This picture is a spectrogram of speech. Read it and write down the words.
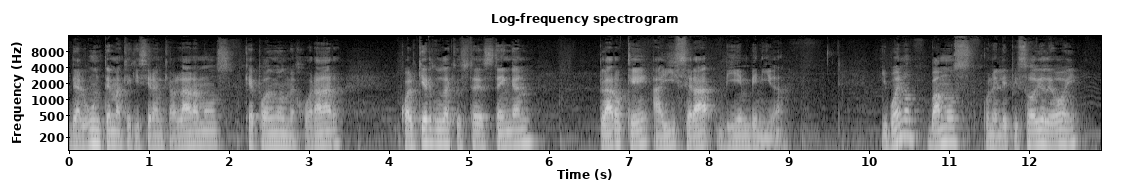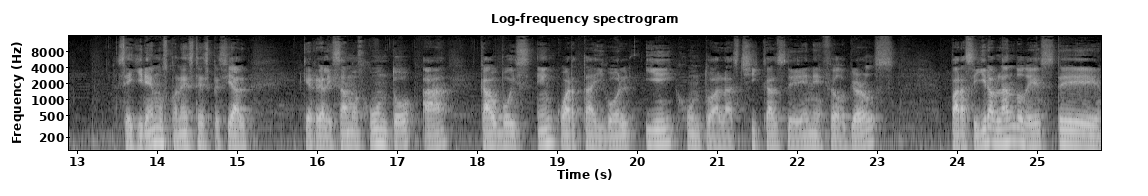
de algún tema que quisieran que habláramos, qué podemos mejorar, cualquier duda que ustedes tengan, claro que ahí será bienvenida. Y bueno, vamos con el episodio de hoy. Seguiremos con este especial que realizamos junto a Cowboys en cuarta y gol y junto a las chicas de NFL Girls para seguir hablando de este,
